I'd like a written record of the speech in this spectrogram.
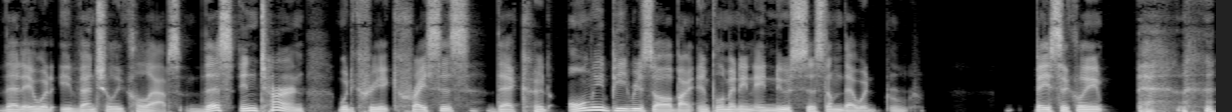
that it would eventually collapse. This, in turn, would create crisis that could only be resolved by implementing a new system that would basically it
